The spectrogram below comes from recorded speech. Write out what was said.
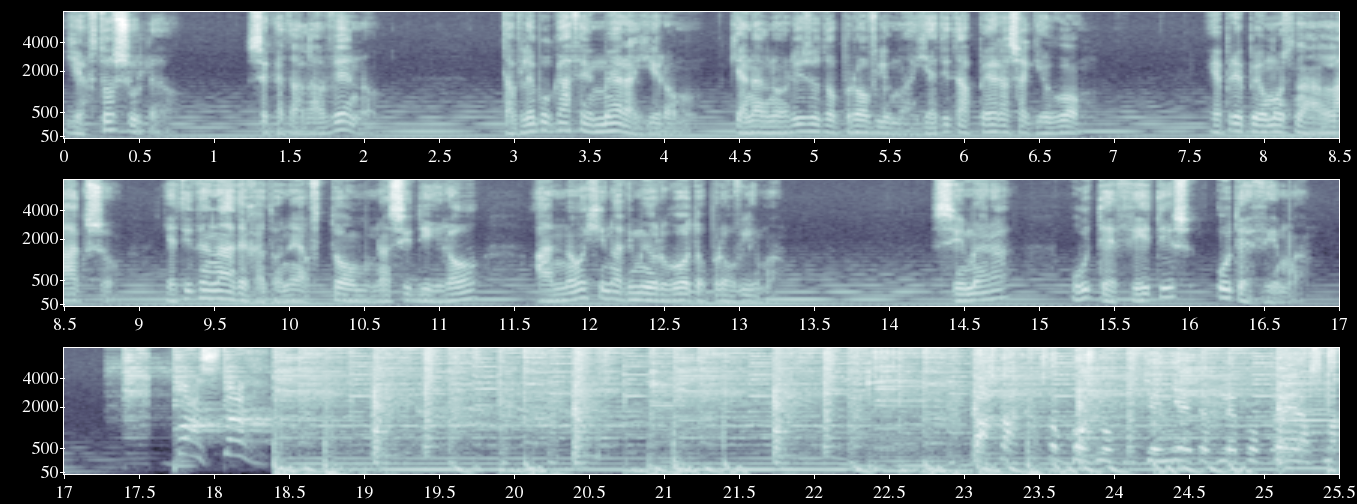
Γι' αυτό σου λέω. Σε καταλαβαίνω. Τα βλέπω κάθε μέρα γύρω μου και αναγνωρίζω το πρόβλημα γιατί τα πέρασα κι εγώ. Έπρεπε όμως να αλλάξω γιατί δεν άντεχα τον εαυτό μου να συντηρώ αν όχι να δημιουργώ το πρόβλημα. Σήμερα ούτε θήτης ούτε θύμα. Μπάστα! Μπάστα! Στον κόσμο που γεννιέται βλέπω πέρασμα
